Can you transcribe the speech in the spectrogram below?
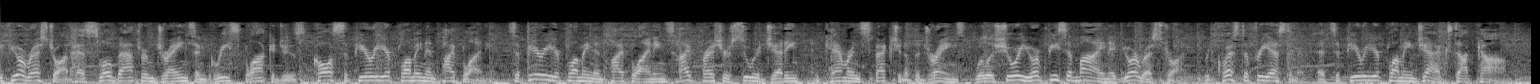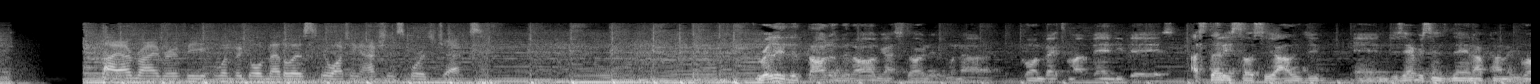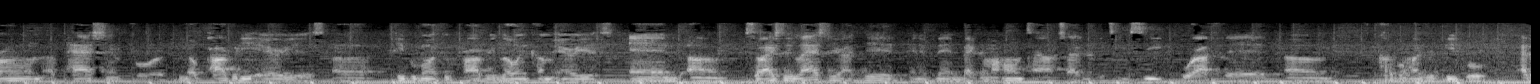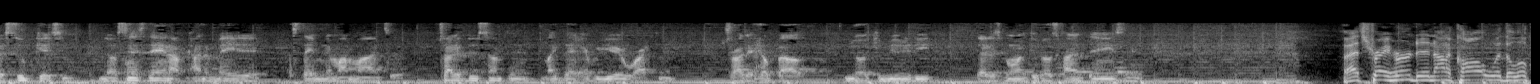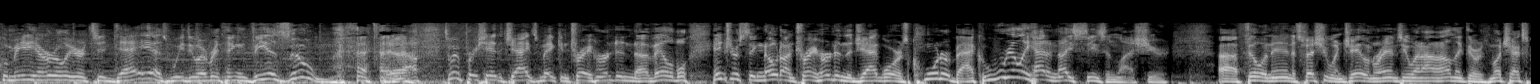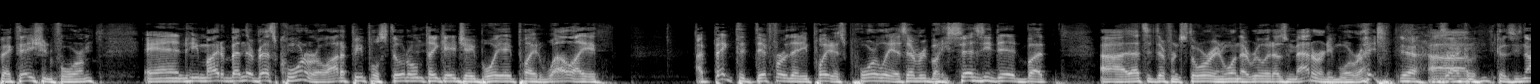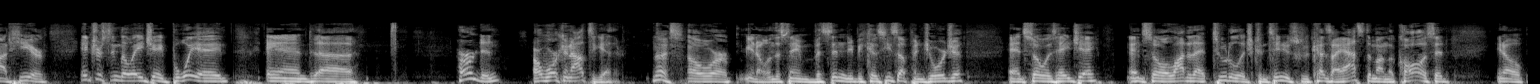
If your restaurant has slow bathroom drains and grease blockages, call Superior Plumbing and Pipelining. Superior Plumbing and Pipelining's high pressure sewer jetting and camera inspection of the drains will assure your peace of mind at your restaurant. Request a free estimate at superiorplumbingjacks.com. Hi, I'm Ryan Murphy, Olympic gold medalist. You're watching Action Sports Jax. Really, the thought of it all got started when uh, going back to my Vandy days. I studied sociology, and just ever since then, I've kind of grown a passion for you know poverty areas, uh, people going through poverty, low income areas, and um, so actually last year I did an event back in my hometown, Chattanooga, Tennessee, where I fed um, a couple hundred people at a soup kitchen. You know, since then I've kind of made it a statement in my mind to try to do something like that every year where I can try to help out, you know, a community that is going through those kind of things. And that's Tre Herndon on a call with the local media earlier today as we do everything via Zoom. Yeah. now, so we appreciate the Jags making Tre Herndon available. Interesting note on Tre Herndon, the Jaguars cornerback, who really had a nice season last year, uh, filling in, especially when Jalen Ramsey went out. I don't think there was much expectation for him and he might have been their best corner. A lot of people still don't think AJ Bouye played well. I I beg to differ that he played as poorly as everybody says he did, but uh, that's a different story and one that really doesn't matter anymore, right? Yeah, exactly. Because um, he's not here. Interesting though, AJ Bouye and uh, Herndon are working out together. Nice. Or you know, in the same vicinity because he's up in Georgia, and so is AJ, and so a lot of that tutelage continues. Because I asked him on the call, I said, you know,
